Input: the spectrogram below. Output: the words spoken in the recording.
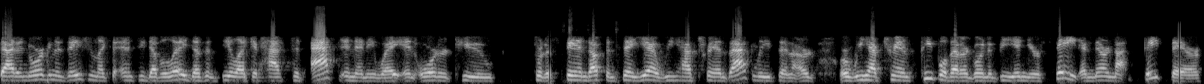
that an organization like the NCAA doesn't feel like it has to act in any way in order to sort of stand up and say, yeah, we have trans athletes and our, or we have trans people that are going to be in your state and they're not safe there.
